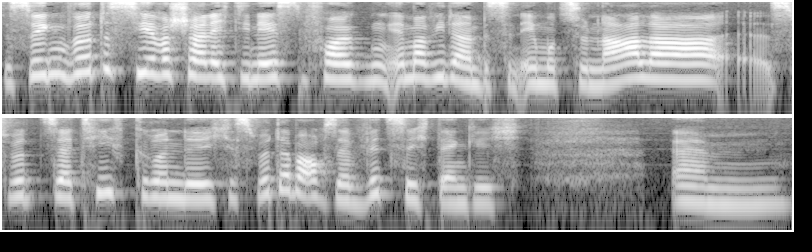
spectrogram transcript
Deswegen wird es hier wahrscheinlich die nächsten Folgen immer wieder ein bisschen emotionaler. Es wird sehr tiefgründig. Es wird aber auch sehr witzig, denke ich. Ähm,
